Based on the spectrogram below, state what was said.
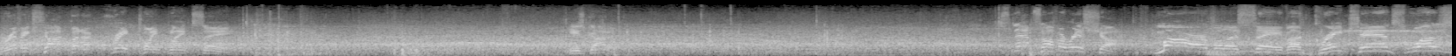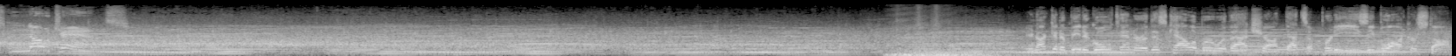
terrific shot, but a great point blank save. He's got it. Snaps off a wrist shot. Marvelous save. A great chance was no chance. You're not going to beat a goaltender of this caliber with that shot. That's a pretty easy blocker stop.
